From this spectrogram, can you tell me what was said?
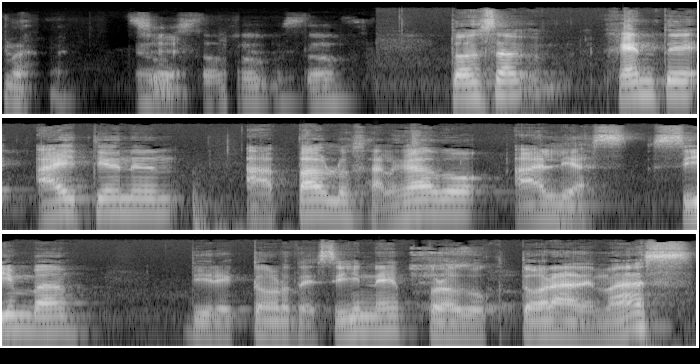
Me gustó, me gustó. Entonces, gente, ahí tienen a Pablo Salgado, alias Simba, director de cine, productor además.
